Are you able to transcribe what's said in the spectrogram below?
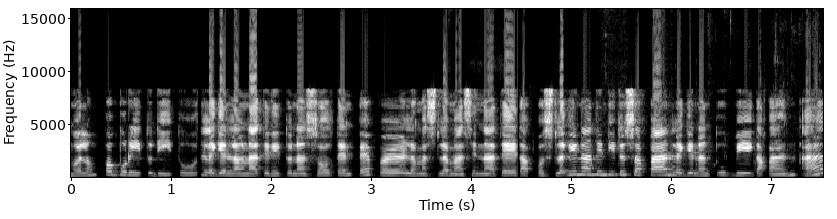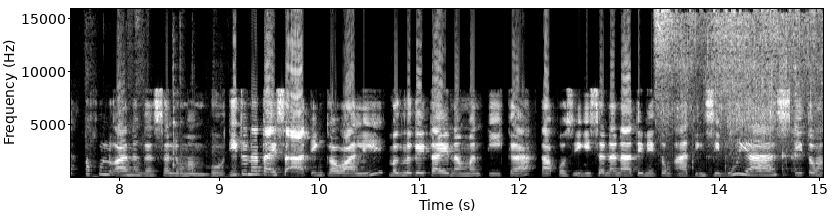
walang paborito dito? Lagyan lang natin ito ng salt and pepper, lamas-lamasin natin. Tapos lagyan natin dito sa pan, lagyan ng tubig, takan, at pakuluan hanggang sa lumambot. Dito na tayo sa ating kawali. Maglagay tayo ng mantika. Tapos igisa na natin itong ating sibuyas, itong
